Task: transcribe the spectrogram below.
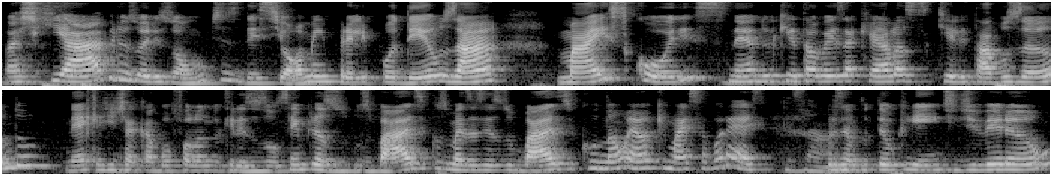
Eu acho que abre os horizontes desse homem para ele poder usar mais cores, né, do que talvez aquelas que ele estava usando, né, que a gente acabou falando que eles usam sempre as- os básicos, mas às vezes o básico não é o que mais favorece. Exato. Por exemplo, o teu cliente de verão,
